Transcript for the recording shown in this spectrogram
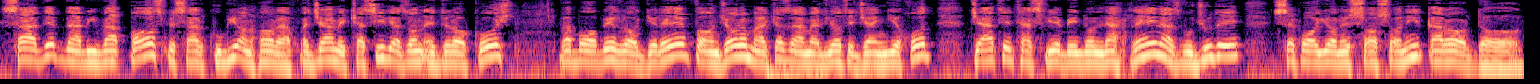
سعد ابن عبی وقاص به سرکوبی آنها رفت و جمع کثیری از آن ادرا کشت و بابل را گرفت و آنجا را مرکز عملیات جنگی خود جهت تصفیه بین النهرین از وجود سپاهیان ساسانی قرار داد.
